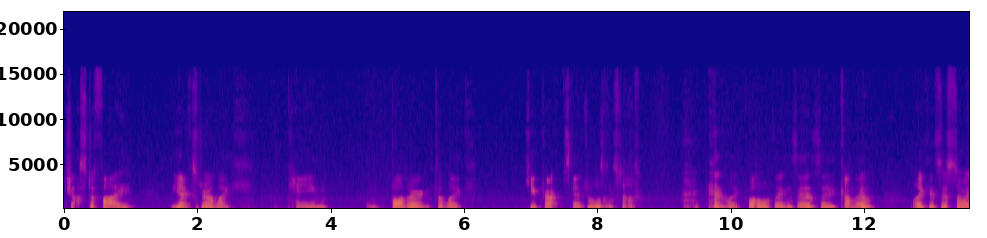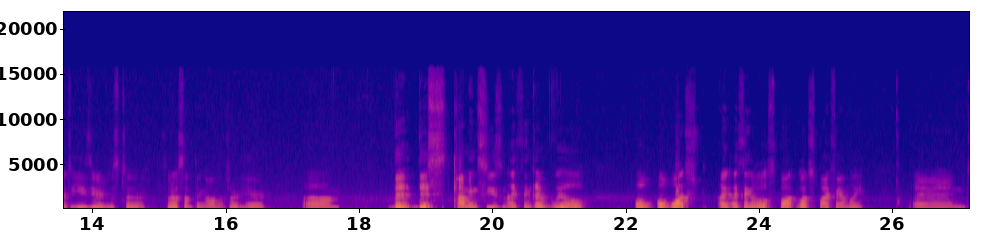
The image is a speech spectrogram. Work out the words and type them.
justify the extra like pain and bothering to like keep track of schedules and stuff and like follow things as they come out. Like it's just so much easier just to throw something on that's already aired. Um, the this coming season, I think I will. I'll, I'll watch I, I think I will spot watch Spy Family, and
